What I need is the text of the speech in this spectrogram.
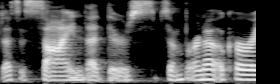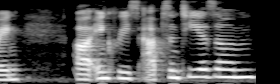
that's a sign that there's some burnout occurring. Uh, increased absenteeism,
